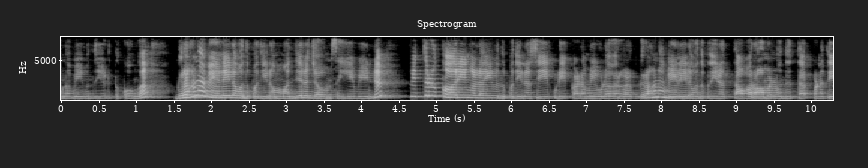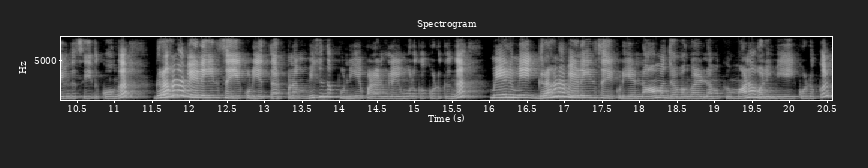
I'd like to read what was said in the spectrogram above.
உணவை வந்து எடுத்துக்கோங்க. கிரகண வேலையில் வந்து பார்த்திங்கன்னா மந்திர ஜபம் செய்ய வேண்டும். பித்திர காரியங்களை வந்து பார்த்திங்கன்னா செய்யக்கூடிய கடமை உள்ளவர்கள் கிரகண வேலையில் வந்து பார்த்திங்கன்னா தவறாமல் வந்து தர்ப்பணத்தை வந்து செய்துக்கோங்க. கிரகண வேலையில் செய்யக்கூடிய தர்ப்பணம் மிகுந்த புண்ணிய பலன்களை உங்களுக்கு கொடுக்குங்க. மேலுமே கிரகண வேலையில் செய்யக்கூடிய நாம ஜபங்கள் நமக்கு மன வலிமையை கொடுக்கும்.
